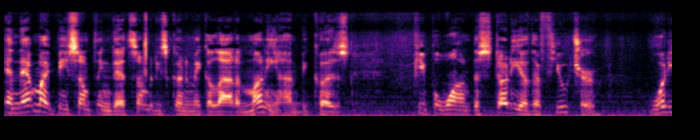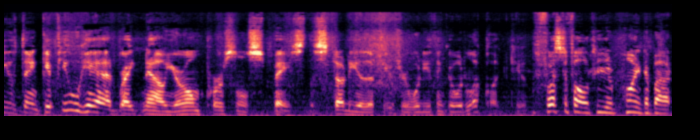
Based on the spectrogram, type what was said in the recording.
and that might be something that somebody's going to make a lot of money on because people want the study of the future. What do you think? If you had right now your own personal space, the study of the future, what do you think it would look like to you? First of all, to your point about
